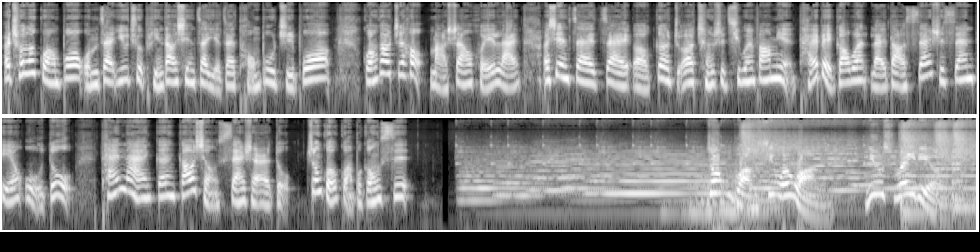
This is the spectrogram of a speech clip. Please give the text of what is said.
而除了广播，我们在 YouTube 频道现现在也在同步直播广告之后马上回来。而现在在呃各主要城市气温方面，台北高温来到三十三点五度，台南跟高雄三十二度。中国广播公司，中广新闻网 News Radio。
